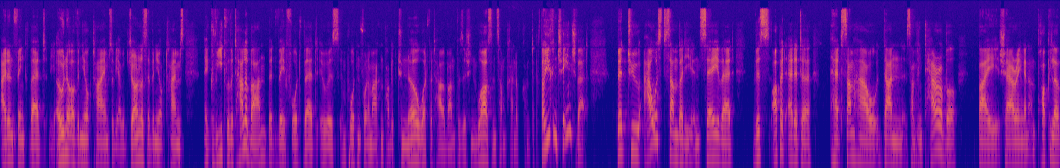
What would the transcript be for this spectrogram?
I don't think that the owner of the New York Times or the other journalists of the New York Times agreed with the Taliban, but they thought that it was important for the American public to know what the Taliban position was in some kind of context. Now, you can change that, but to oust somebody and say that this op ed editor had somehow done something terrible by sharing an unpopular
